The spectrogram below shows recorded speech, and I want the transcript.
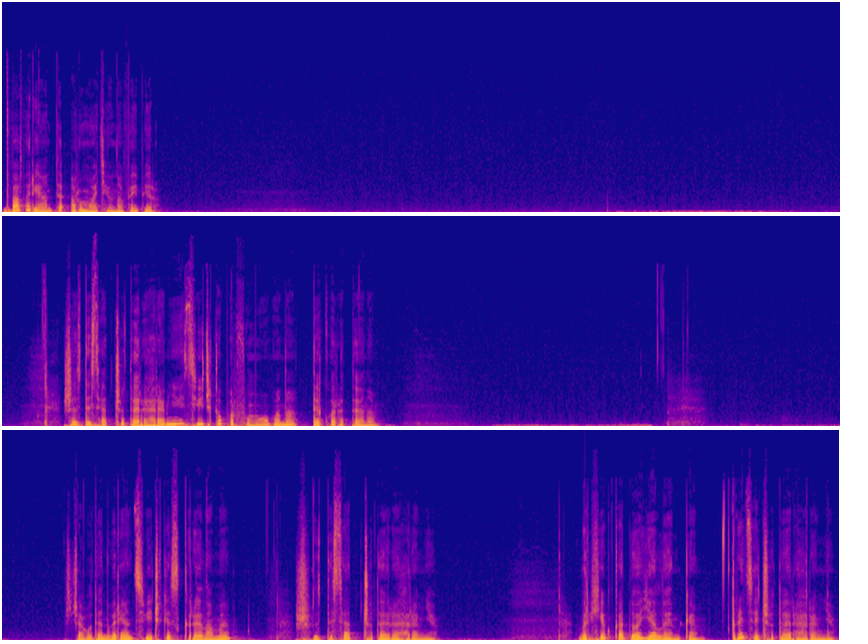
Два варіанти ароматів на вибір. Шістдесят чотири гривні свічка парфумована декоративна. Ще один варіант свічки з крилами 64 гривні. Верхівка до ялинки 34 гривні.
